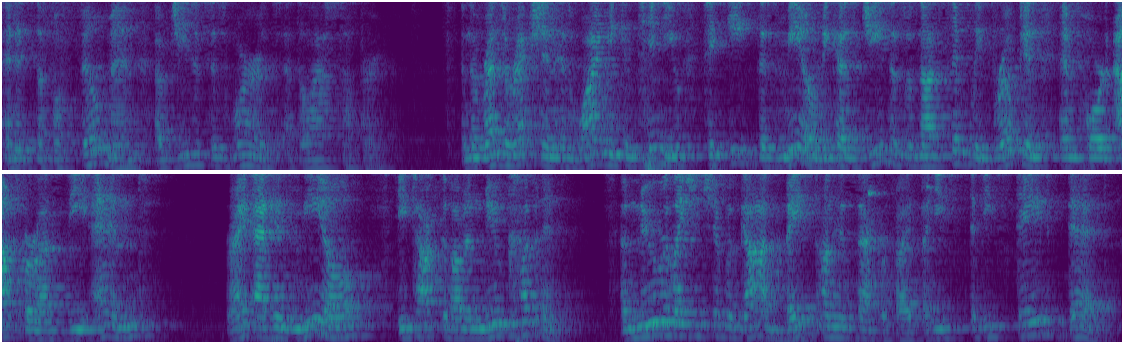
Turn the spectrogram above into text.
and it's the fulfillment of Jesus' words at the Last Supper. And the resurrection is why we continue to eat this meal because Jesus was not simply broken and poured out for us, the end. Right? At his meal, he talks about a new covenant, a new relationship with God based on his sacrifice. But he, if he stayed dead,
